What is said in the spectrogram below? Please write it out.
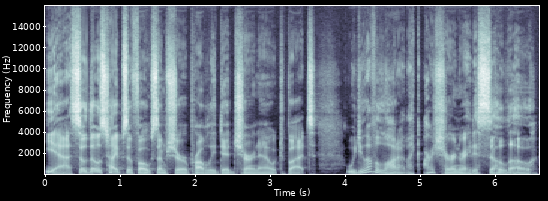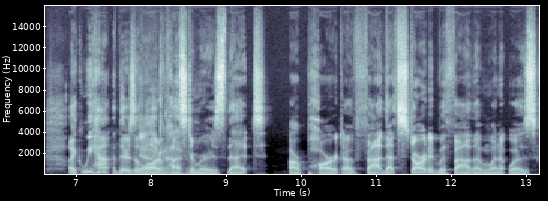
Yeah. So those types of folks, I'm sure, probably did churn out, but we do have a lot of like our churn rate is so low. Like we have, there's a yeah, lot of customers imagine. that are part of Fat that started with Fathom when it was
